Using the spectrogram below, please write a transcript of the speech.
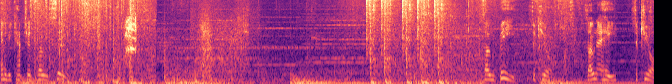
Enemy captured Zone C. Zone B secure. Zone A secure.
